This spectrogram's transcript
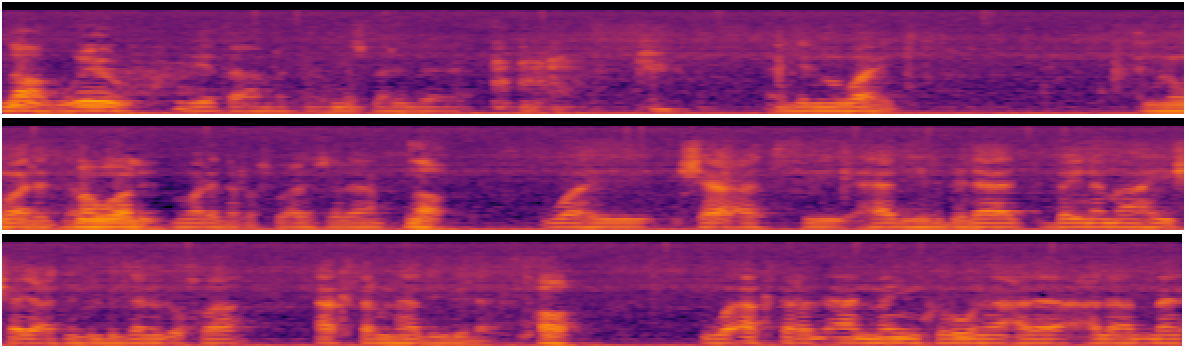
نعم غيره. بيقطع عمرك بالنسبة لل للموالد. الموالد. موالد. موالد الرسول عليه السلام. نعم. وهي شاعت في هذه البلاد بينما هي شائعة في البلدان الأخرى أكثر من هذه البلاد. آه. وأكثر الآن ما ينكرون على على من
